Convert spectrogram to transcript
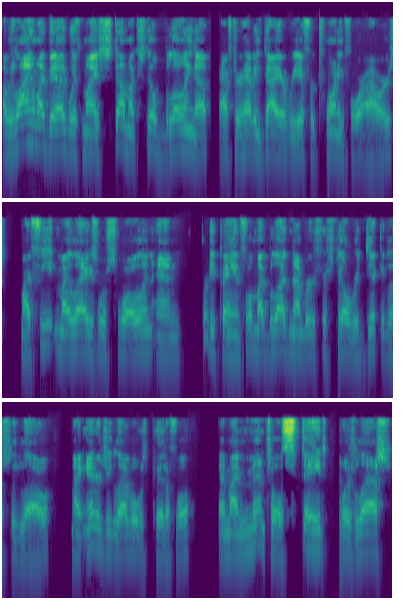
I was lying on my bed with my stomach still blowing up after having diarrhea for 24 hours. My feet and my legs were swollen and pretty painful. My blood numbers were still ridiculously low. My energy level was pitiful. And my mental state was less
